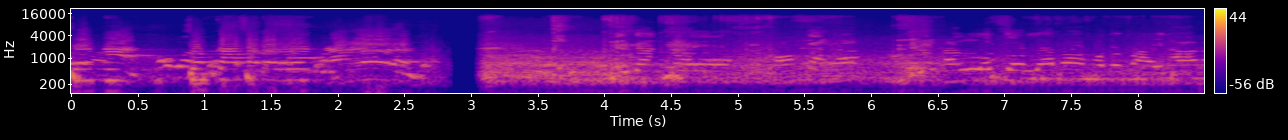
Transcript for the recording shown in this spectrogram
เชิญค่ะชมการแสดงเออในการโชว์พร้อมกันนะ ทั้งรถยนต์และก็มอเตอร์ไซค์นะครับ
